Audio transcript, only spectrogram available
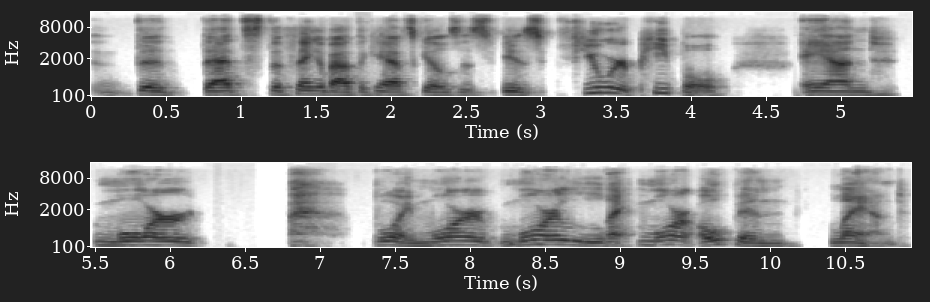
the that's the thing about the catskills is is fewer people and more boy more more more open land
